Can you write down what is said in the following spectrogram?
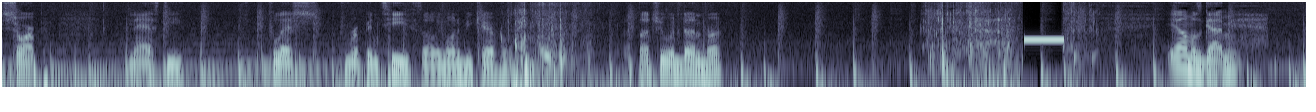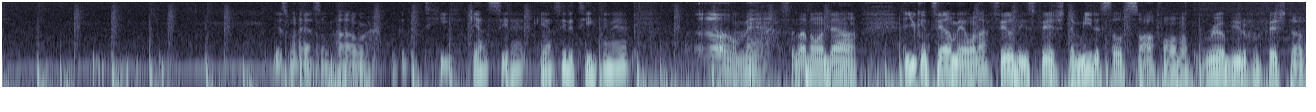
sharp, nasty, flesh ripping teeth. So you want to be careful. Oh, I thought you were done, bro. You almost got me. This one has some power. Look at the teeth. Can y'all see that? Can y'all see the teeth in there? Oh man, it's another one down. And you can tell, man, when I feel these fish, the meat is so soft on them. Real beautiful fish though.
